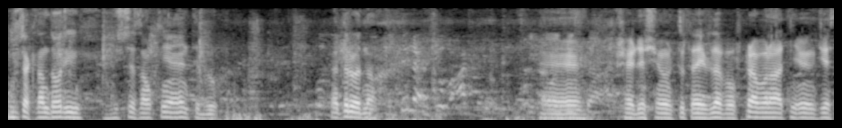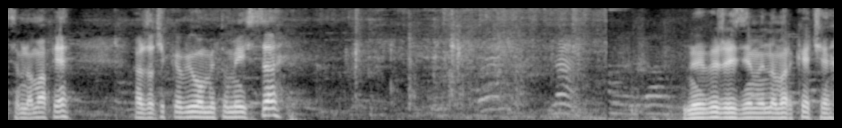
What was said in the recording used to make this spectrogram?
Kurczak Nandori jeszcze zamknięty był. No trudno. E, przejdę się tutaj w lewo, w prawo, nawet nie wiem gdzie jestem na mapie. Ale zaciekawiło mnie to miejsce. Najwyżej zjemy na markecie.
